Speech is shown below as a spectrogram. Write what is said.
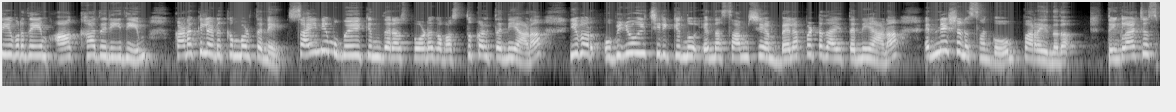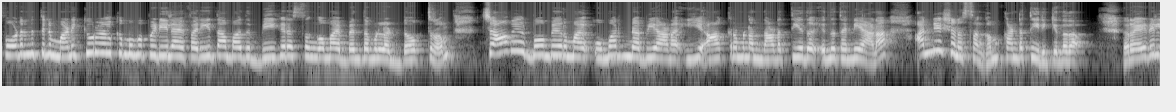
തീവ്രതയും ആഘാത രീതിയും കണക്കിലെടുക്കുമ്പോൾ തന്നെ സൈന്യം ഉപയോഗിക്കുന്ന തരം സ്ഫോടക വസ്തുക്കൾ തന്നെയാണ് ഇവർ ഉപയോഗിച്ചിരിക്കുന്നു എന്ന സംശയം ബലപ്പെട്ടതായി തന്നെയാണ് അന്വേഷണ സംഘവും പറയുന്നത്. തിങ്കളാഴ്ച സ്ഫോടനത്തിന് മണിക്കൂറുകൾക്ക് മുമ്പ് പിടിയിലായ ഫരീദാബാദ് ഭീകര സംഘവുമായി ബന്ധമുള്ള ഡോക്ടറും ചാവേർ ബോംബെയറുമായി ഉമർ നബിയാണ് ഈ ആക്രമണം നടത്തിയത് എന്ന് തന്നെയാണ് അന്വേഷണ സംഘം കണ്ടെത്തിയിരിക്കുന്നത്. റെയ്ഡിൽ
